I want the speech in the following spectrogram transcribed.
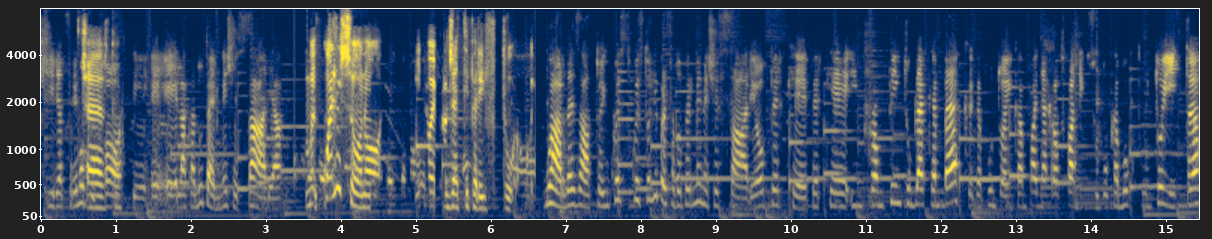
ci rialzeremo certo. più forti e, e, la caduta è necessaria. Ma quali sono i tuoi progetti per il futuro? Guarda, esatto, in questo, questo libro è stato per me necessario perché? Perché in From Pink to Black and Back, che appunto è in campagna crowdfunding su bookabook.it,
